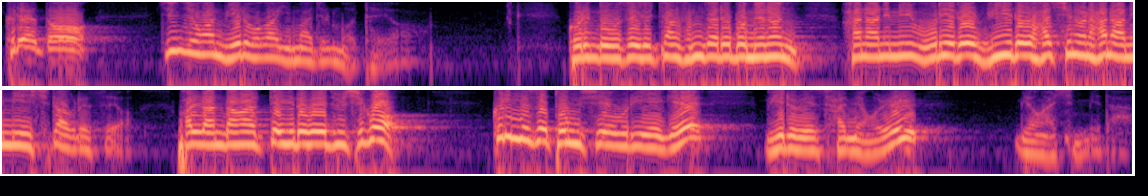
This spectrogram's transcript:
그래도 진정한 위로가 임하지 못해요. 고린도후서 1장 3절에 보면은 하나님이 우리를 위로하시는 하나님이시라 그랬어요. 환난 당할 때 위로해 주시고 그러면서 동시에 우리에게 위로의 사명을 명하십니다.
